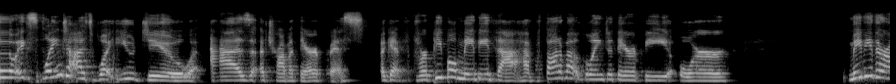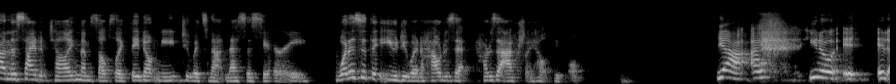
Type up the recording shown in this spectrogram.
so explain to us what you do as a trauma therapist. Again, for people maybe that have thought about going to therapy or maybe they're on the side of telling themselves like they don't need to, it's not necessary. What is it that you do and how does it how does it actually help people? Yeah, I, you know, it it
